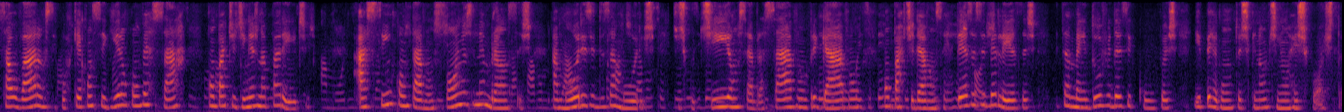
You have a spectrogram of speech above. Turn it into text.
salvaram-se porque conseguiram conversar com batidinhas na parede. Assim contavam sonhos e lembranças, amores e desamores, discutiam, se abraçavam, brigavam, compartilhavam certezas e belezas, e também dúvidas e culpas e perguntas que não tinham resposta.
